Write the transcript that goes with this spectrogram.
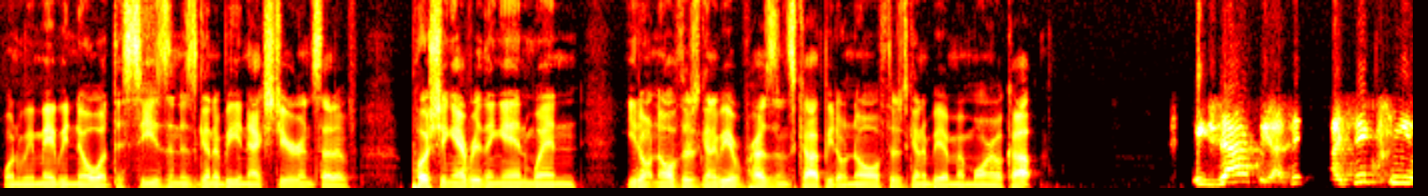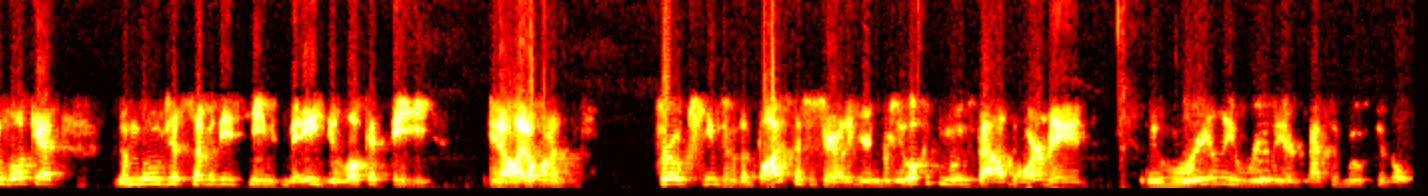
when we maybe know what the season is going to be next year instead of pushing everything in when you don't know if there's going to be a President's Cup, you don't know if there's going to be a Memorial Cup. Exactly. I think I think when you look at the moves that some of these teams made, you look at the, you know, I don't want to throw teams under the bus necessarily here, but you look at the moves Val-d'Or made, a really, really aggressive move to go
